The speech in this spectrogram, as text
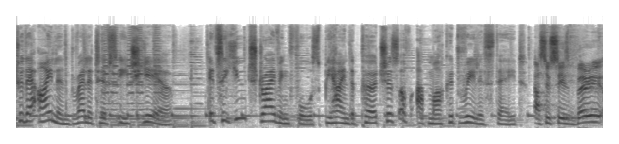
to their island relatives each year. It's a huge driving force behind the purchase of upmarket real estate. As you see, it's very,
